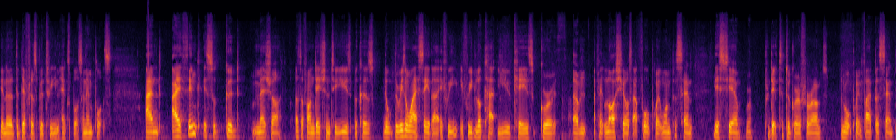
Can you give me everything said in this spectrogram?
you know the difference between exports and imports, and I think it's a good measure as a foundation to use because the, the reason why I say that if we if we look at UK's growth, um, I think last year was at four point one percent. This year we're predicted to grow for around zero point five percent.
